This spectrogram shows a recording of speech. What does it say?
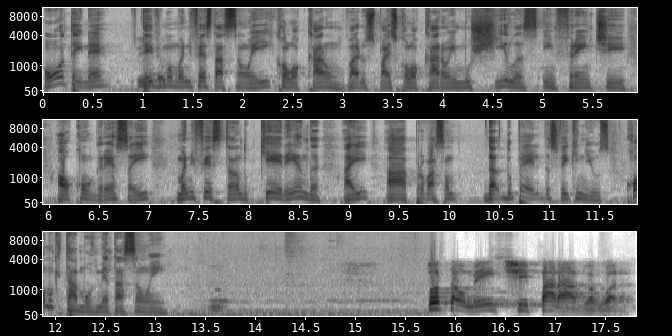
ontem, né, Sim. teve uma manifestação aí, colocaram, vários pais colocaram em mochilas em frente ao Congresso aí, manifestando, querendo aí a aprovação da, do PL das fake news. Como que tá a movimentação aí? Totalmente parado agora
